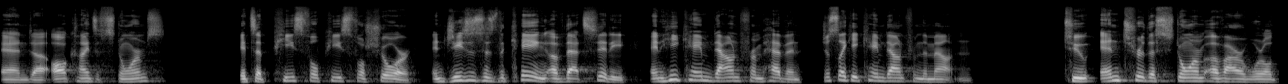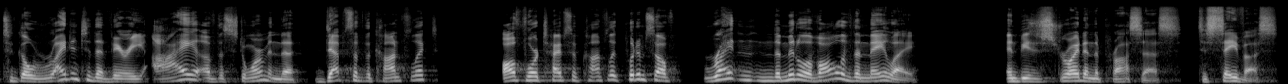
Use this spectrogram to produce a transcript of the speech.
and uh, all kinds of storms. It's a peaceful, peaceful shore. And Jesus is the king of that city. And he came down from heaven, just like he came down from the mountain, to enter the storm of our world, to go right into the very eye of the storm and the depths of the conflict, all four types of conflict, put himself right in the middle of all of the melee and be destroyed in the process to save us.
